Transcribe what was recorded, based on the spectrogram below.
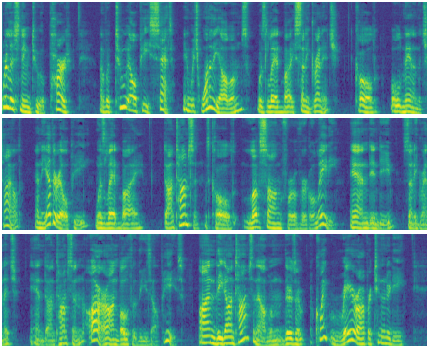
We're listening to a part of a two LP set in which one of the albums was led by Sonny Greenwich, called Old Man and the Child, and the other LP was led by Don Thompson. It was called Love Song for a Virgo Lady. And indeed, Sonny Greenwich and Don Thompson are on both of these LPs. On the Don Thompson album, there's a quite rare opportunity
